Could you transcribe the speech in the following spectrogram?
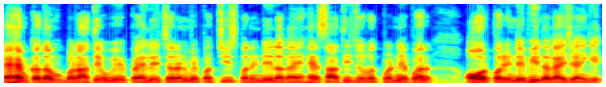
अहम कदम बढ़ाते हुए पहले चरण में 25 परिंदे लगाए हैं। साथ ही ज़रूरत पड़ने पर और परिंदे भी लगाए जाएँगे।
